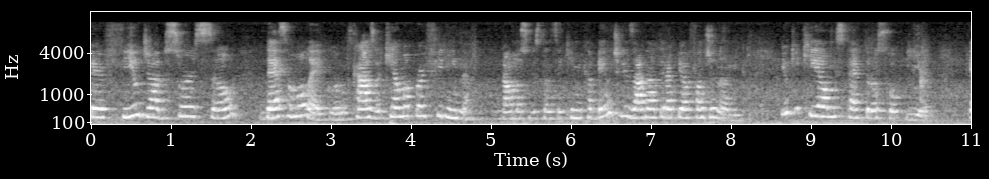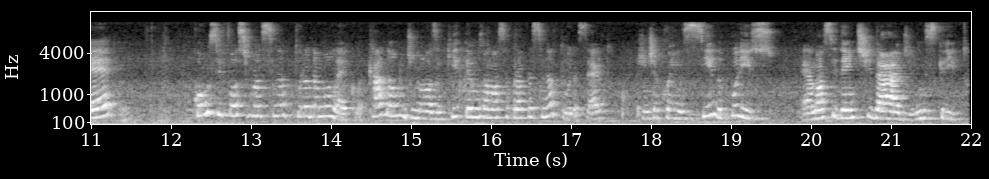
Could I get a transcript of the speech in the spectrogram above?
perfil de absorção dessa molécula. No caso aqui é uma porfirina, tá? uma substância química bem utilizada na terapia alfadinâmica. E o que é uma espectroscopia? É como se fosse uma assinatura da molécula. Cada um de nós aqui temos a nossa própria assinatura, certo? A gente é conhecido por isso. É a nossa identidade, inscrito.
